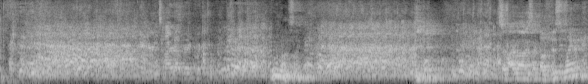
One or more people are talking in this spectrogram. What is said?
you're gonna tire out very quickly. Who runs like that? So my run is like Of this planet?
